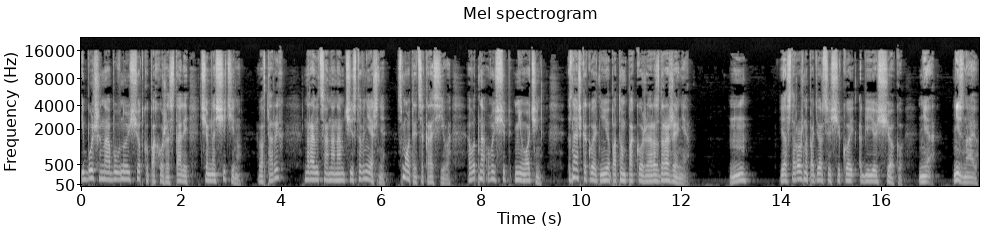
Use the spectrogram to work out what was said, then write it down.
и больше на обувную щетку похоже стали, чем на щетину. Во-вторых, нравится она нам чисто внешне, смотрится красиво, а вот на ощупь не очень. Знаешь, какое от нее потом по коже раздражение?» «М?» Я осторожно потерся щекой об ее щеку. «Не, не знаю.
